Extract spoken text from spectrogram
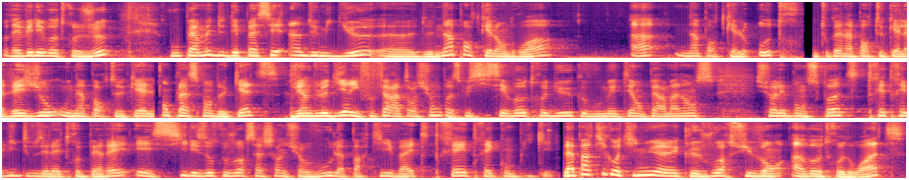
révéler votre jeu, vous permet de déplacer un demi-dieu euh, de n'importe quel endroit à n'importe quel autre, en tout cas n'importe quelle région ou n'importe quel emplacement de quête. Je viens de le dire, il faut faire attention parce que si c'est votre dieu que vous mettez en permanence sur les bons spots, très très vite vous allez être repéré et si les autres joueurs s'acharnent sur vous, la partie va être très très compliquée. La partie continue avec le joueur suivant à votre droite,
